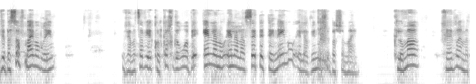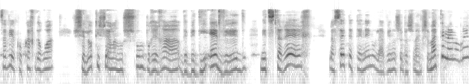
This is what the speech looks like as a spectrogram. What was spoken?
ובסוף מה הם אומרים? והמצב יהיה כל כך גרוע, ואין לנו אלא לשאת את עינינו אל אבינו שבשמיים. כלומר, חבר'ה, המצב יהיה כל כך גרוע, שלא תישאר לנו שום ברירה, ובדיעבד נצטרך לשאת את עינינו לאבינו שבשמיים. שמעתם מה הם אומרים?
